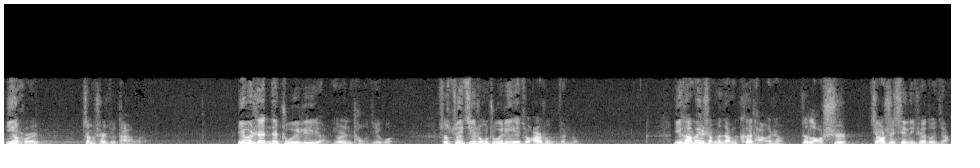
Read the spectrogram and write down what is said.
一会儿正事儿就耽误了。因为人的注意力啊，有人统计过。说最集中注意力也就二十五分钟。你看为什么咱们课堂上这老师、教师心理学都讲，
